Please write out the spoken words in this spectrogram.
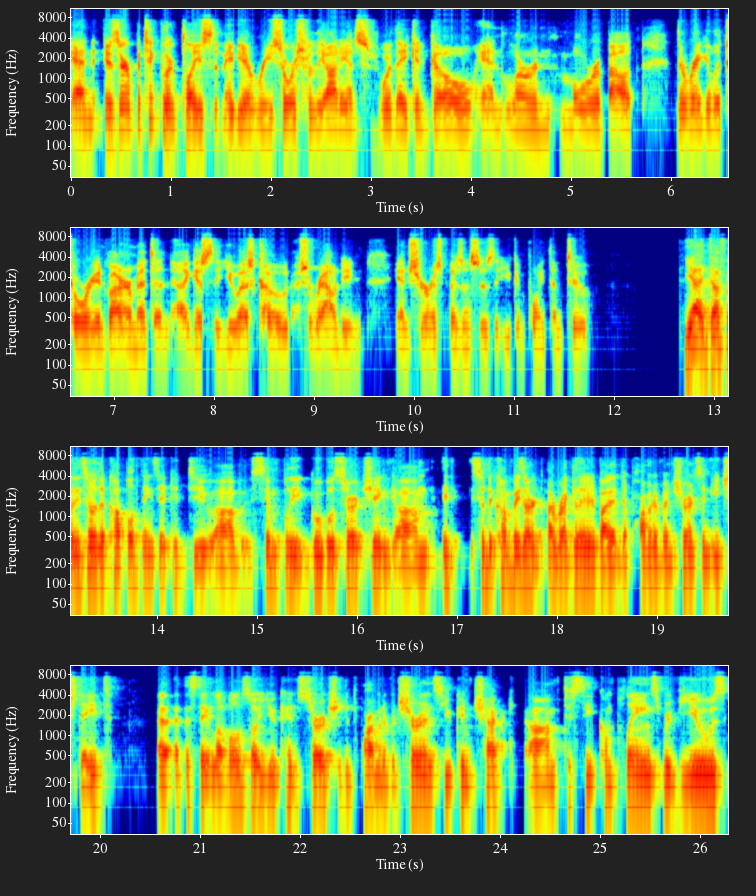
And is there a particular place that may be a resource for the audience where they can go and learn more about the regulatory environment and I guess the US code surrounding insurance businesses that you can point them to? Yeah, definitely. So there's a couple of things they could do, uh, simply Google searching. Um, it, so the companies are, are, regulated by the Department of Insurance in each state at, at, the state level. So you can search the Department of Insurance. You can check um, to see complaints, reviews,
